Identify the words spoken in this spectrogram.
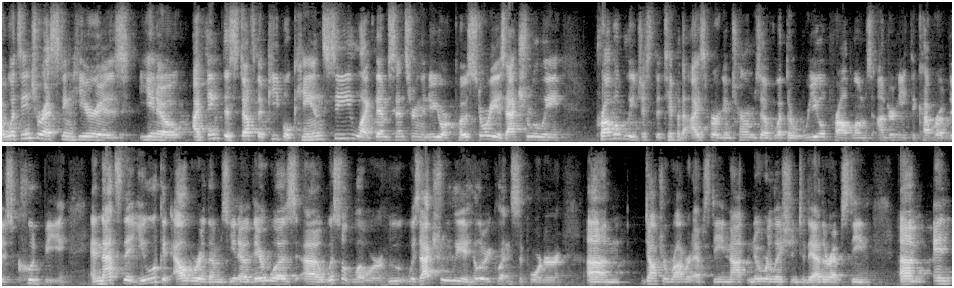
what's interesting here is, you know, I think the stuff that people can see, like them censoring the New York Post story, is actually probably just the tip of the iceberg in terms of what the real problems underneath the cover of this could be. And that's that you look at algorithms, you know, there was a whistleblower who was actually a Hillary Clinton supporter, um, Dr. Robert Epstein, not no relation to the other Epstein. Um, and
